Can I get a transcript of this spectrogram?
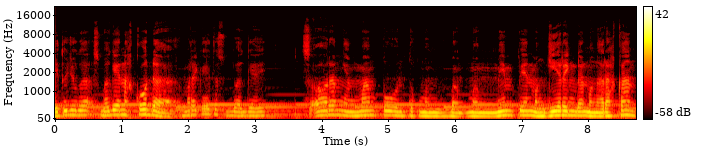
itu juga sebagai nahkoda. Mereka itu sebagai seorang yang mampu untuk memimpin, menggiring dan mengarahkan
